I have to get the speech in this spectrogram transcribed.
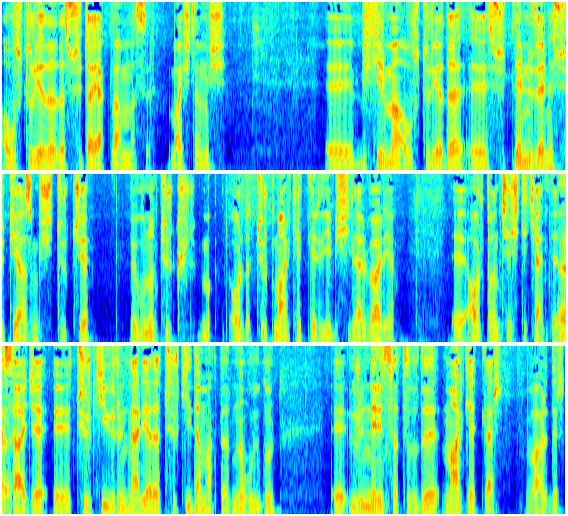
Avusturya'da da süt ayaklanması başlamış. E, bir firma Avusturya'da e, sütlerin üzerine süt yazmış Türkçe. Ve bunu Türk orada Türk marketleri diye bir şeyler var ya. E, Avrupa'nın çeşitli kentlerinde Evet. sadece e, Türkiye ürünler ya da Türkiye damak tadına uygun e, ürünlerin satıldığı marketler vardır.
